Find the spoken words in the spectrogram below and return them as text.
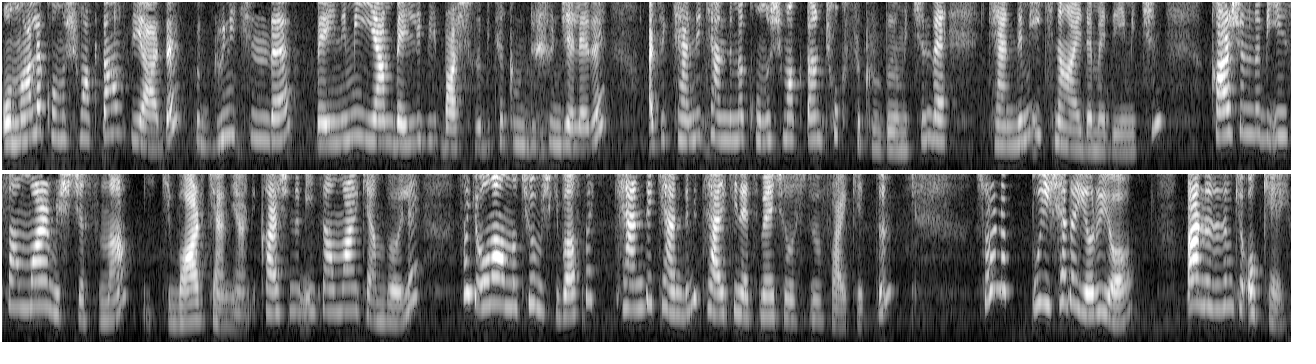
onlarla konuşmaktan ziyade gün içinde beynimi yiyen belli bir başlı bir takım düşünceleri artık kendi kendime konuşmaktan çok sıkıldığım için ve kendimi ikna edemediğim için karşımda bir insan varmışçasına ki varken yani karşımda bir insan varken böyle sanki onu anlatıyormuş gibi aslında kendi kendimi telkin etmeye çalıştığımı fark ettim. Sonra bu işe de yarıyor. Ben de dedim ki okey.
